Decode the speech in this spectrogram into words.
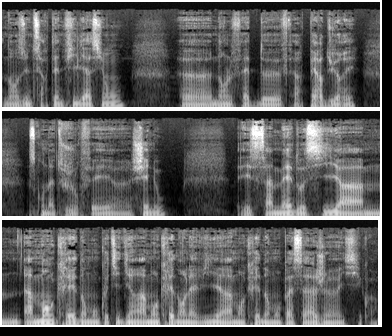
dans une certaine filiation, euh, dans le fait de faire perdurer ce qu'on a toujours fait chez nous. Et ça m'aide aussi à, à m'ancrer dans mon quotidien, à m'ancrer dans la vie, à m'ancrer dans mon passage ici. quoi.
